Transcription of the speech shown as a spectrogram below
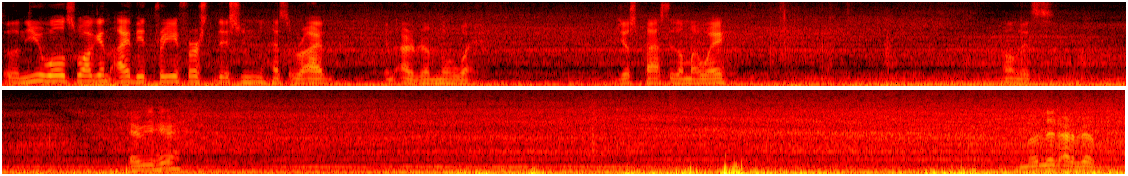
So the new Volkswagen ID3 first edition has arrived in Elverum, Norway. Just passed it on my way. On this area here. Møller Elverum.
